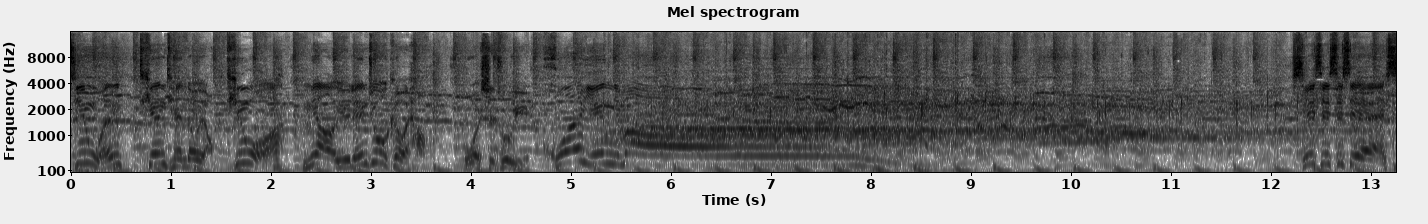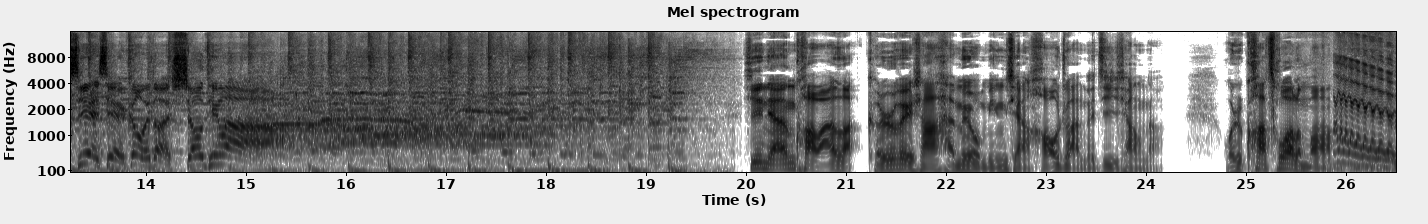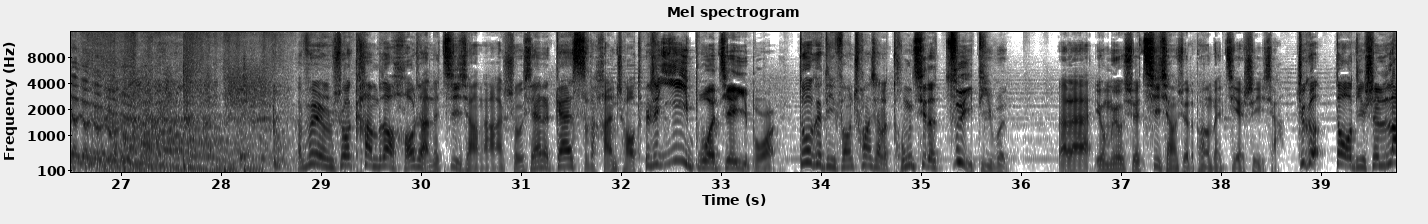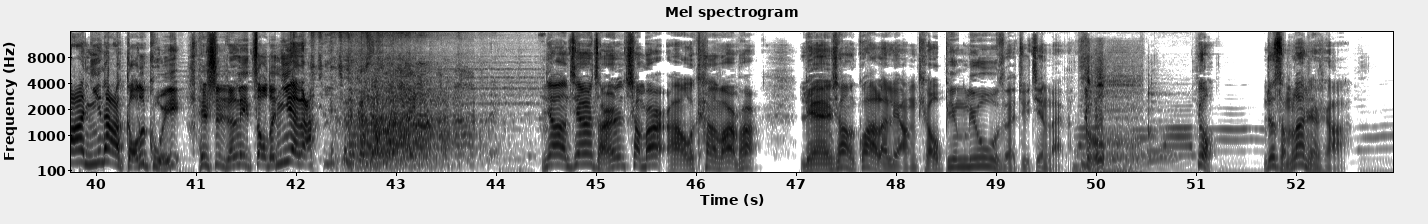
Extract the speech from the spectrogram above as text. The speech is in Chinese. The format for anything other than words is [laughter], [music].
新闻天天都有，听我妙语连珠。各位好，我是朱宇，欢迎你们！谢谢谢谢谢谢各位的收听啦！新年跨完了，可是为啥还没有明显好转的迹象呢？我是跨错了吗？为什么说看不到好转的迹象呢？啊，首先这该死的寒潮，它是一波接一波，多个地方创下了同期的最低温。来来，有没有学气象学的朋友们解释一下，这个到底是拉尼娜搞的鬼，还是人类造的孽呢？[laughs] 你像今天早上上班啊，我看到王小胖脸上挂了两条冰溜子就进来了。哟，你这怎么了？这是？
